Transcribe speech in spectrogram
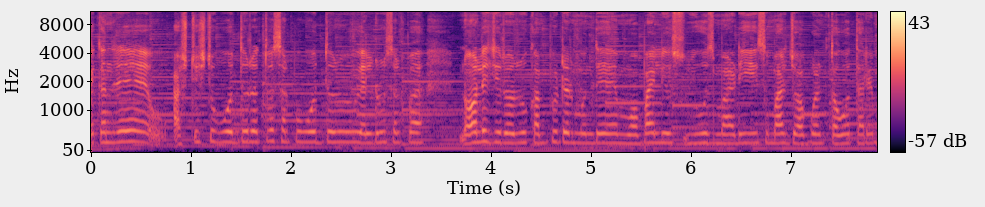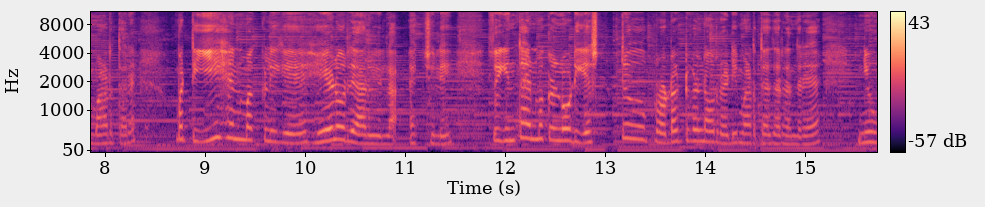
ಯಾಕಂದರೆ ಅಷ್ಟಿಷ್ಟು ಓದೋರು ಅಥವಾ ಸ್ವಲ್ಪ ಓದೋರು ಎಲ್ಲರೂ ಸ್ವಲ್ಪ ನಾಲೆಜ್ ಇರೋರು ಕಂಪ್ಯೂಟರ್ ಮುಂದೆ ಮೊಬೈಲ್ ಯೂಸ್ ಯೂಸ್ ಮಾಡಿ ಸುಮಾರು ಜಾಬ್ಗಳನ್ನ ತಗೋತಾರೆ, ಮಾಡ್ತಾರೆ. ಬಟ್ ಈ ಹೆಣ್ಮಕ್ಳಿಗೆ ಹೇಳೋರು ಯಾರೂ ಇಲ್ಲ ಆ್ಯಕ್ಚುಲಿ ಸೊ ಇಂಥ ಹೆಣ್ಮಕ್ಳು ನೋಡಿ ಎಷ್ಟು ಪ್ರಾಡಕ್ಟ್ಗಳನ್ನ ಅವ್ರು ರೆಡಿ ಮಾಡ್ತಾ ಇದ್ದಾರೆ ಅಂದರೆ, ನೀವು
